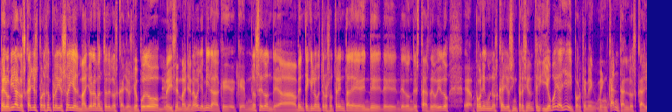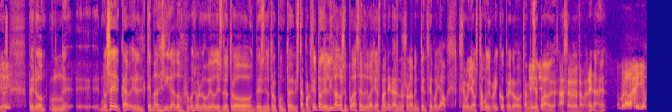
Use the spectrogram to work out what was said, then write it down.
pero mira, los callos, por ejemplo, yo soy el mayor amante de los callos. Yo puedo, me dicen mañana, oye, mira, que, que no sé dónde, a 20 kilómetros o 30 de, de, de- de donde estás, de Oviedo, eh, ponen unos callos impresionantes y yo voy allí porque me, me encantan los callos. Sí. Pero, mm, eh, no sé, el tema del hígado, bueno, lo veo desde otro, desde otro punto de vista. Por cierto, que el hígado se puede hacer de varias maneras, no solamente encebollado. Cebollado está muy rico, pero también se puede hacer de otra manera, ¿eh? Hombre, al ajillo.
